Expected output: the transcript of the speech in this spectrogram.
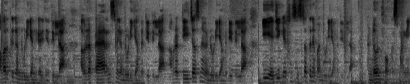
അവർക്ക് കണ്ടുപിടിക്കാൻ കഴിഞ്ഞിട്ടില്ല അവരുടെ പാരൻസിന് കണ്ടുപിടിക്കാൻ പറ്റിയിട്ടില്ല അവരുടെ ടീച്ചേഴ്സിനെ കണ്ടുപിടിക്കാൻ പറ്റിയിട്ടില്ല ഈ എഡ്യൂക്കേഷൻ സിസ്റ്റത്തിനെ കണ്ടുപിടിക്കാൻ പറ്റിയിട്ടില്ല. ഡോണ്ട് ഫോക്കസ് മണി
